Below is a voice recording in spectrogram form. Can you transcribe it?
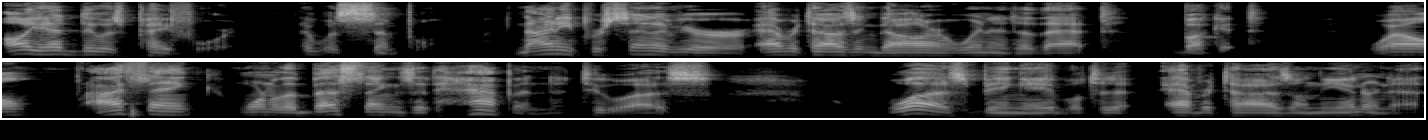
all you had to do was pay for it. It was simple. 90% of your advertising dollar went into that bucket. Well, I think one of the best things that happened to us was being able to advertise on the internet,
